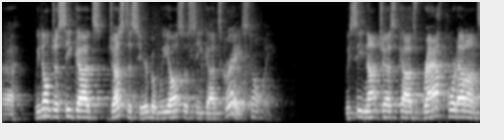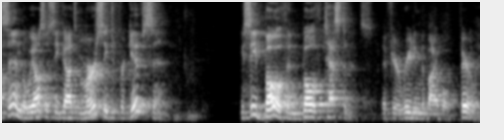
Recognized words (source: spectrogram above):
uh, we don't just see God's justice here, but we also see God's grace, don't we? We see not just God's wrath poured out on sin, but we also see God's mercy to forgive sin. You see both in both testaments, if you're reading the Bible fairly.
